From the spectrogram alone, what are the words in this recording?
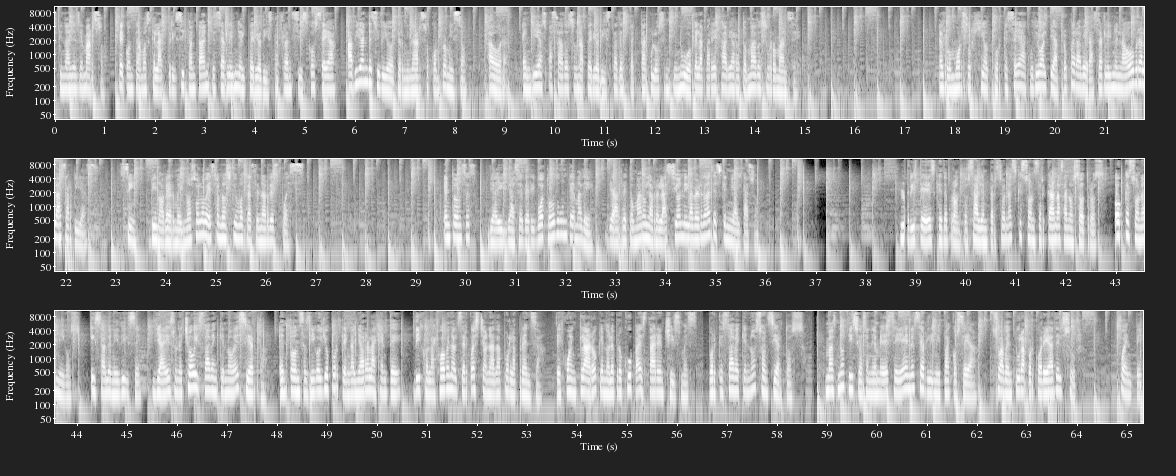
Finales de marzo, te contamos que la actriz y cantante Serling y el periodista Francisco Sea, habían decidido terminar su compromiso. Ahora, en días pasados una periodista de espectáculos insinuó que la pareja había retomado su romance. El rumor surgió porque Sea acudió al teatro para ver a Serling en la obra Las Arpías. Sí, vino a verme y no solo eso nos fuimos a cenar después. Entonces, de ahí ya se derivó todo un tema de, ya retomaron la relación y la verdad es que ni al caso. Lo triste es que de pronto salen personas que son cercanas a nosotros, o que son amigos, y salen y dice, ya es un hecho y saben que no es cierto, entonces digo yo por qué engañar a la gente, dijo la joven al ser cuestionada por la prensa, dejó en claro que no le preocupa estar en chismes, porque sabe que no son ciertos. Más noticias en MSN Serlim y Paco Sea, su aventura por Corea del Sur. Fuente.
